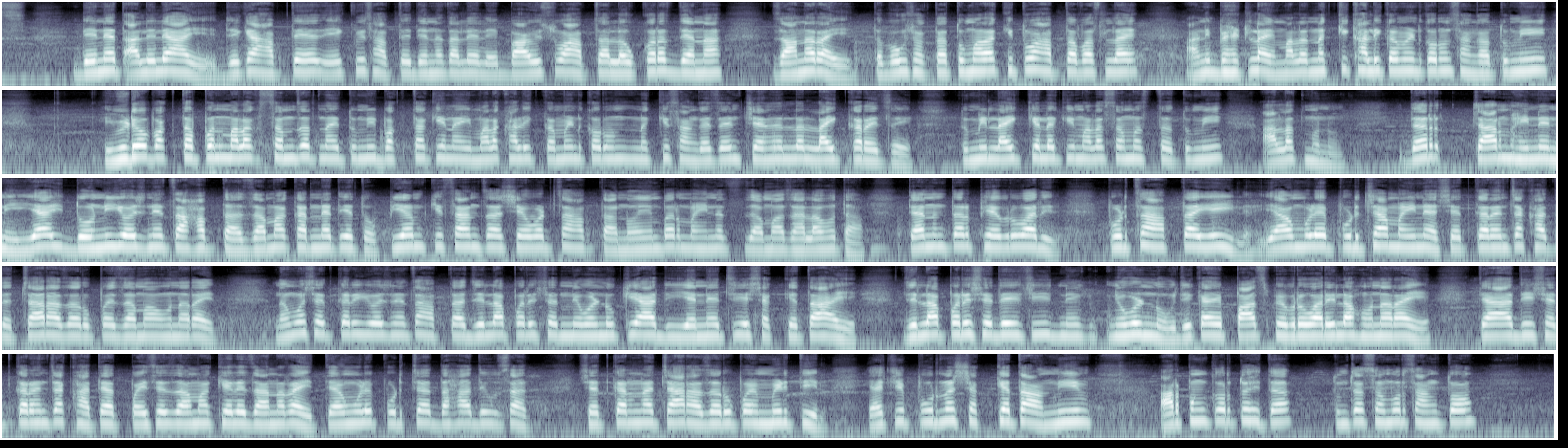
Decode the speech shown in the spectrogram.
देण्यात आलेले आहे. जे काही हप्ते एकवीस हप्ते देण्यात आलेले बावीसवा हप्ता लवकरच देणार जाणार आहे. तर बघू शकता तुम्हाला कितवा हप्ता बसला आहे आणि भेटला आहे मला नक्की खाली कमेंट करून सांगा. तुम्ही व्हिडिओ बघता पण मला समजत नाही तुम्ही बघता की नाही मला खाली कमेंट करून नक्की सांगायचं आहे आणि चॅनलला लाईक करायचं आहे तुम्ही लाईक केलं की मला समजतं तुम्ही आलात म्हणून. दर चार महिन्यांनी या दोन्ही योजनेचा हप्ता जमा करण्यात येतो. पी एम किसानचा शेवटचा हप्ता नोव्हेंबर महिन्यात जमा झाला होता. त्यानंतर फेब्रुवारीत पुढचा हप्ता येईल. यामुळे पुढच्या महिन्यात शेतकऱ्यांच्या खात्यात चार हजार रुपये जमा होणार आहेत. नमो शेतकरी योजनेचा हप्ता जिल्हा परिषद निवडणुकीआधी येण्याची शक्यता आहे. जिल्हा परिषदेची नि निवडणूक जी काही पाच फेब्रुवारीला होणार आहे त्याआधी शेतकऱ्यांच्या खात्यात पैसे जमा केले जाणार आहेत. त्यामुळे पुढच्या दहा दिवसात शेतकऱ्यांना चार हजार रुपये मिळतील याची पूर्ण शक्यता मी अर्पण करतो इथं. तुमच्यासमोर सांगतो.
